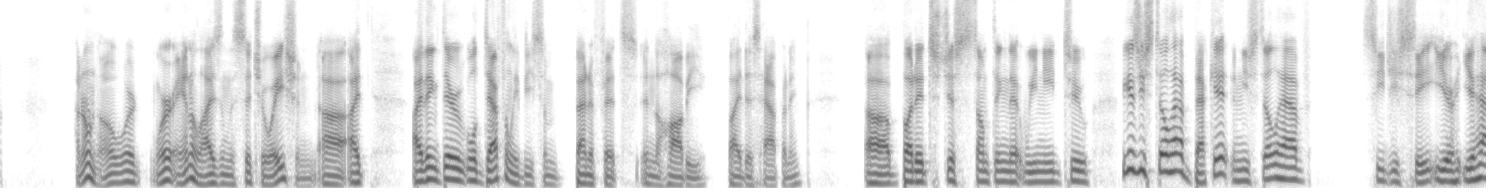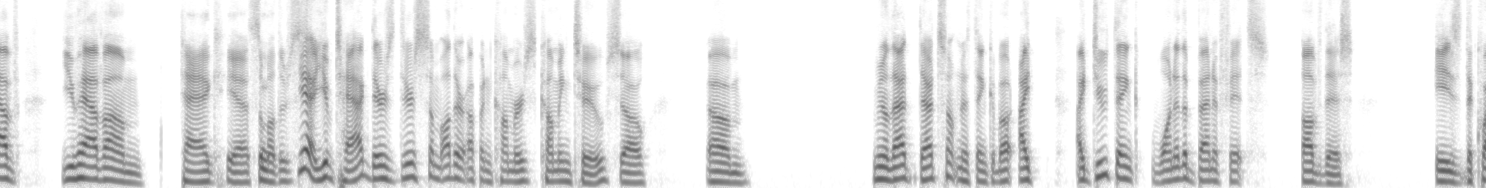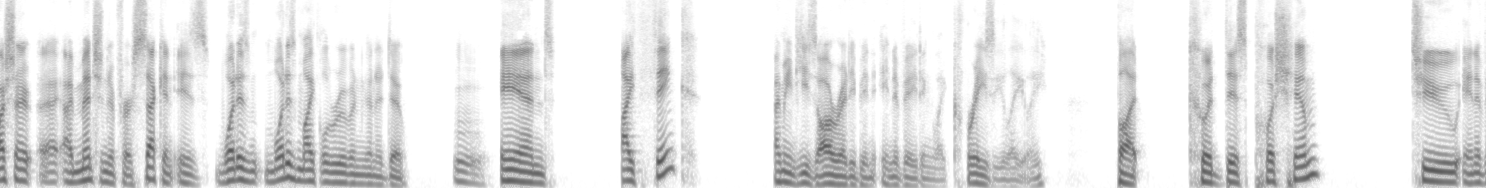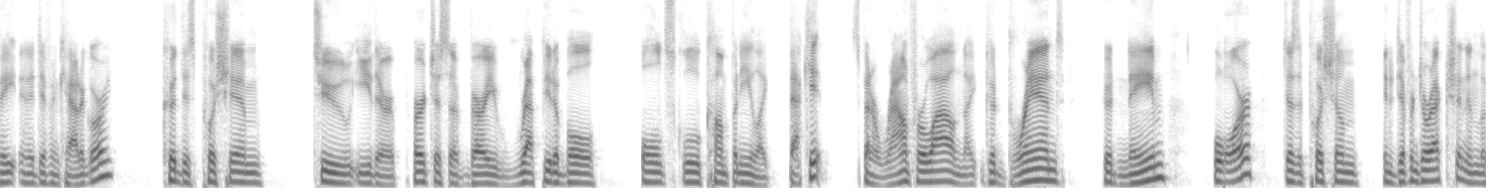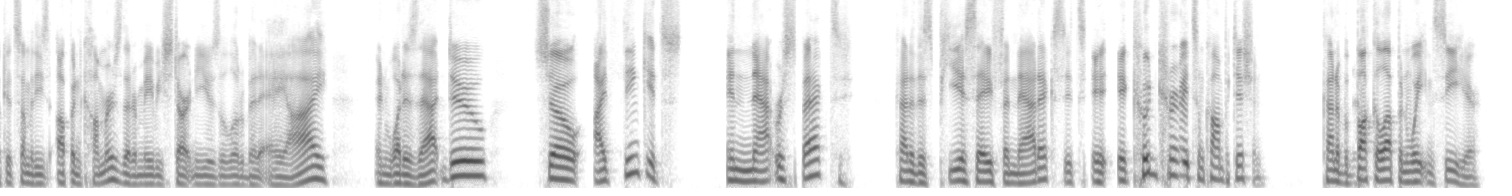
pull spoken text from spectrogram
I don't know. We're we're analyzing the situation. Uh, I I think there will definitely be some benefits in the hobby by this happening. Uh, but it's just something that we need to because you still have Beckett and you still have CGC. You you have you have um tag, yeah, some others. yeah, you have tag. There's there's some other up and comers coming too. So, um, you know that that's something to think about. I I do think one of the benefits of this is the question I, I mentioned it for a second is what is what is Michael Rubin going to do? Mm. And I think, I mean, he's already been innovating like crazy lately, but could this push him to innovate in a different category? Could this push him to either purchase a very reputable old school company like Beckett? It's been around for a while, like good brand, good name, or does it push them in a different direction and look at some of these up and comers that are maybe starting to use a little bit of AI? And what does that do? So I think it's in that respect, kind of this PSA fanatics. It's it it could create some competition. Kind of a buckle up and wait and see here.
